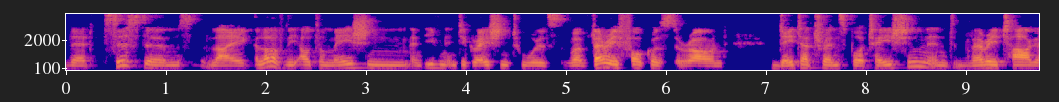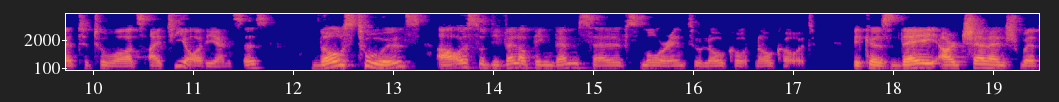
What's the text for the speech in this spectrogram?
that systems like a lot of the automation and even integration tools were very focused around data transportation and very targeted towards IT audiences. Those tools are also developing themselves more into low code, no code because they are challenged with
